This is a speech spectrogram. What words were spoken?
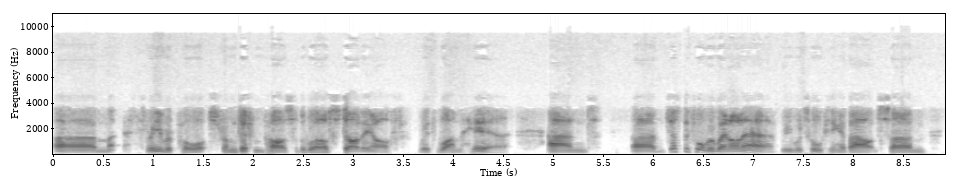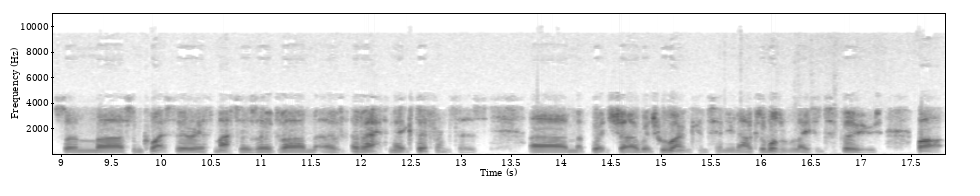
um, three reports from different parts of the world. Starting off with one here, and um, just before we went on air, we were talking about um, some uh, some quite serious matters of um, of, of ethnic differences, um, which uh, which we won't continue now because it wasn't related to food. But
